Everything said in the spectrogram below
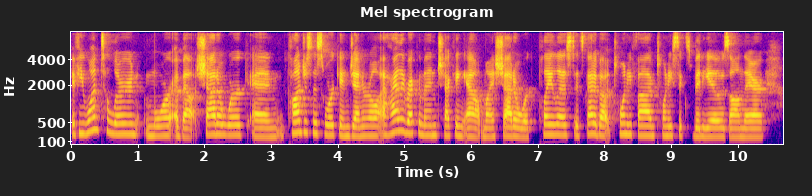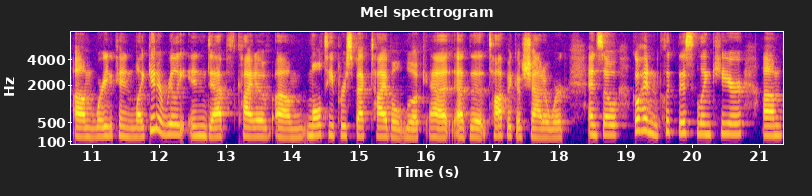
If you want to learn more about shadow work and consciousness work in general, I highly recommend checking out my shadow work playlist. It's got about 25, 26 videos on there um, where you can like get a really in-depth kind of um, multi-perspectival look at, at the topic of shadow work. And so go ahead and click this link here. Um,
